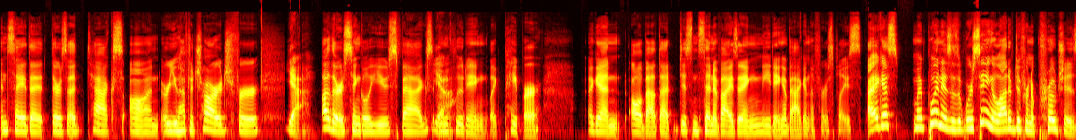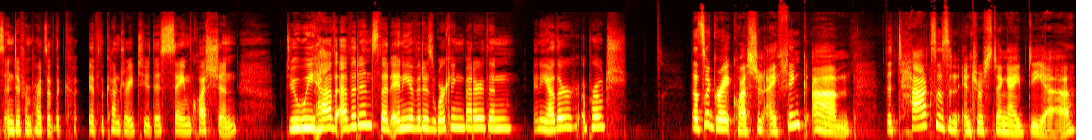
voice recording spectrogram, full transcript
and say that there's a tax on or you have to charge for yeah, other single-use bags yeah. including like paper again all about that disincentivizing needing a bag in the first place. I guess my point is is that we're seeing a lot of different approaches in different parts of the of the country to this same question. Do we have evidence that any of it is working better than any other approach? That's a great question. I think um, the tax is an interesting idea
